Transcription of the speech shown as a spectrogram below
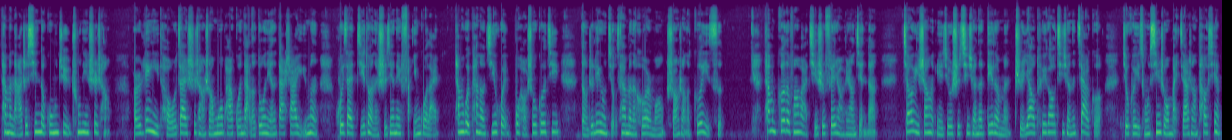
他们拿着新的工具冲进市场，而另一头在市场上摸爬滚打了多年的大鲨鱼们，会在极短的时间内反应过来。他们会看到机会，布好收割机，等着利用韭菜们的荷尔蒙，爽爽的割一次。他们割的方法其实非常非常简单，交易商也就是期权的 dealer 们，只要推高期权的价格，就可以从新手买家上套现。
